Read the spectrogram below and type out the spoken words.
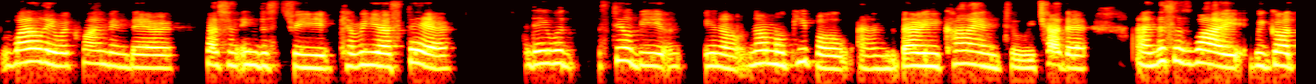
while they were climbing their fashion industry career stair, they would still be, you know, normal people and very kind to each other. And this is why we got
